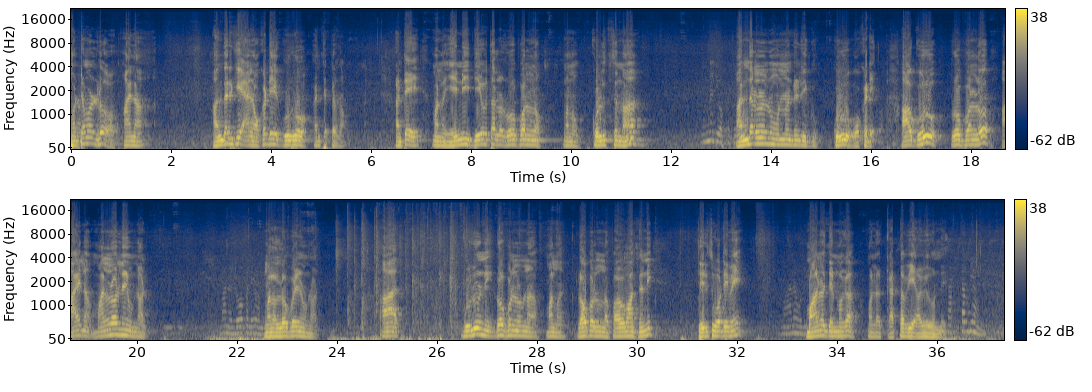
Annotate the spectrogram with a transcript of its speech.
మొట్టమొదటిలో ఆయన అందరికీ ఆయన ఒకటే గురువు అని చెప్పారు అంటే మనం ఎన్ని దేవతల రూపంలో మనం కొలుస్తున్నా ఉన్నది ఒకటి. అందరిలో ఉన్నటువంటి గురువు ఒకడే ఆ గురువు రూపంలో ఆయన మనలోనే ఉన్నాడు. మన లోపలే ఉన్నాడు. ఆ గురువుని రూపంలో ఉన్న మన లోపల ఉన్న పరమాత్మని తెలుసుకోవటమే మానవ జన్మగా మన కర్తవ్యం అవి ఉంది.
